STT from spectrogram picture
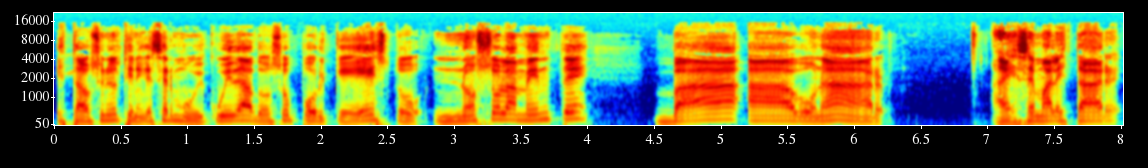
Estados Unidos tiene que ser muy cuidadoso porque esto no solamente va a abonar a ese malestar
